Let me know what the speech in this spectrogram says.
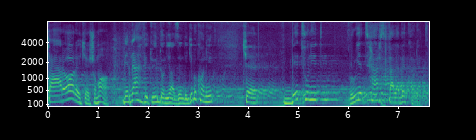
قراره که شما به نحوی تو این دنیا زندگی بکنید که بتونید روی ترس غلبه کنید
